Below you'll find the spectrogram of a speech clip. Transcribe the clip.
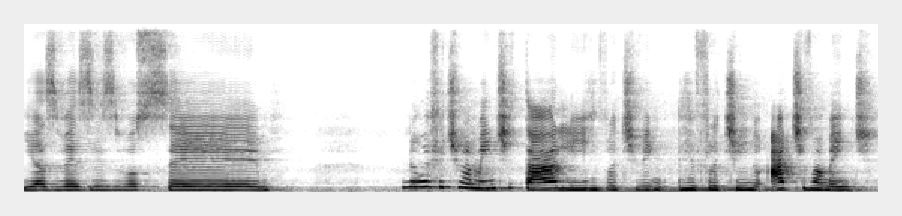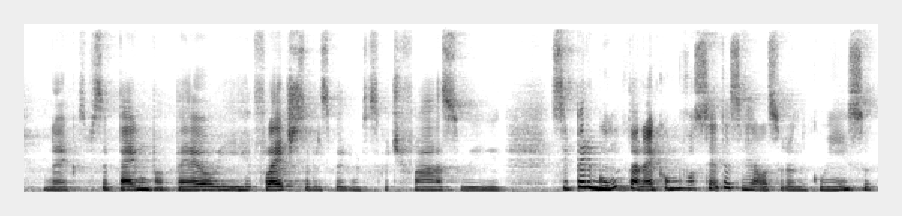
e às vezes você não efetivamente está ali refletindo, refletindo ativamente, né? Se você pega um papel e reflete sobre as perguntas que eu te faço e se pergunta, né, como você está se relacionando com isso,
